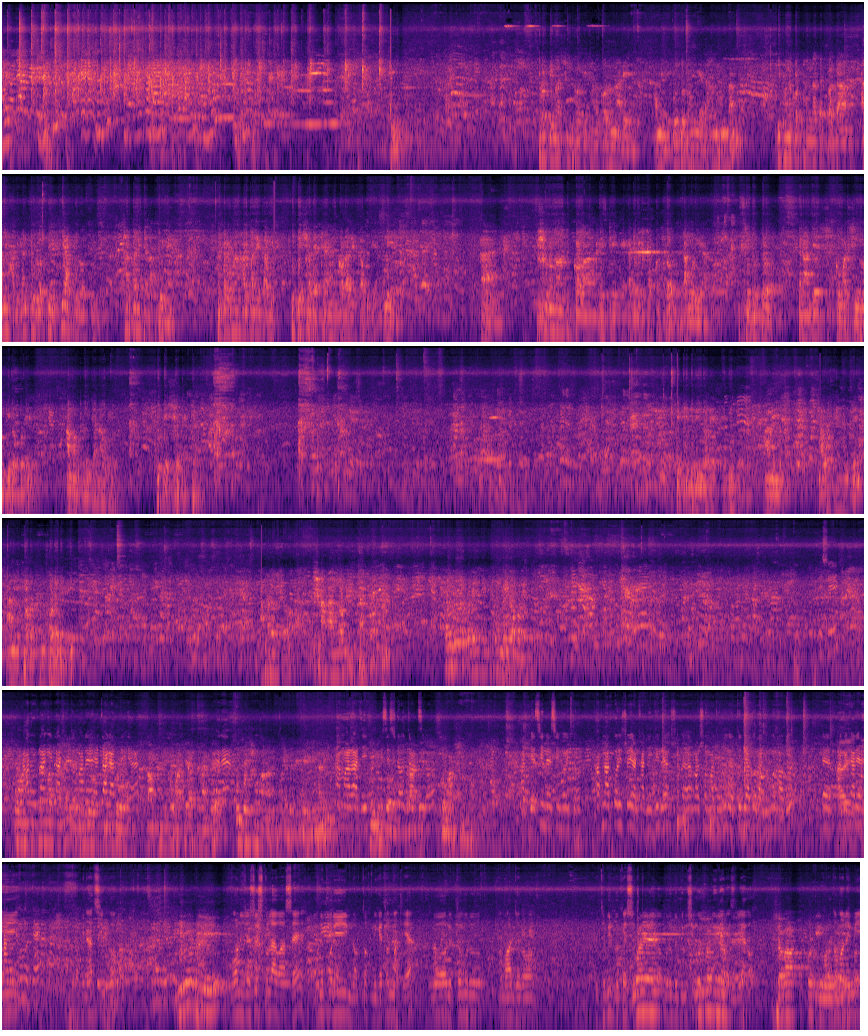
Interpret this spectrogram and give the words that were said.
প্রতিমা সিংহ বিধান করণারে আমি উদ্যোগভঙ্গি রাহন হান্দাম বিধান করঠান্না দেখবাটা আমি হাবিগান পুরস্তি কিয়া পুরস্তি হারপানি লাভ তুলে হারপানির কাবু উদ্দেশ্য দেখে করার কাবু নিয়ে সুরনাথ কলা কৃষ্টি একাডেমির পক্ষ ডামরিয়া শ্রীযুক্ত রাজেশ কুমার সিংহ গিরো করে আমন্ত্রণ জানাও। উদ্দেশ্য পৃথিবীবৃন্দরের আমি আমি পরধান করে ফেলি আঠারোশো সাতান্ন খ্রিস্টাব্দ অনুগ্রহ করেছি কুম্ভিত করেছি এসে আরও লাগে লাগে তোমার জায়গা থেকে সামথিক বাকি আছে হাতে উদ্দেশ্য হানানি বলে জানি আমার আজ এই বিশিষ্ট যাচ্ছিল আজকে চিনেছি হয়তো আপনার পরিচয় এখানে দিলে আমার সমাজ তুলিয়া দৌড়ানি মনে হবে। গোপীনাথ সিংহ। মোৰ নিজস্ব স্কুল আগো আছে মণিপুৰী নৰ্তক নিকেতন মাথিয়া ও নৃত্যগুৰু আমাৰ যে পৃথিৱীৰ বুকে গুৰু বিপিন সিংহ আগো বৰ্তমান আমি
